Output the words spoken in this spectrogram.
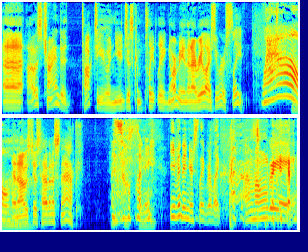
uh, I was trying to talk to you and you just completely ignored me. And then I realized you were asleep wow. and I was just having a snack. It's so funny. Even in your sleep, you're like, I'm hungry.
